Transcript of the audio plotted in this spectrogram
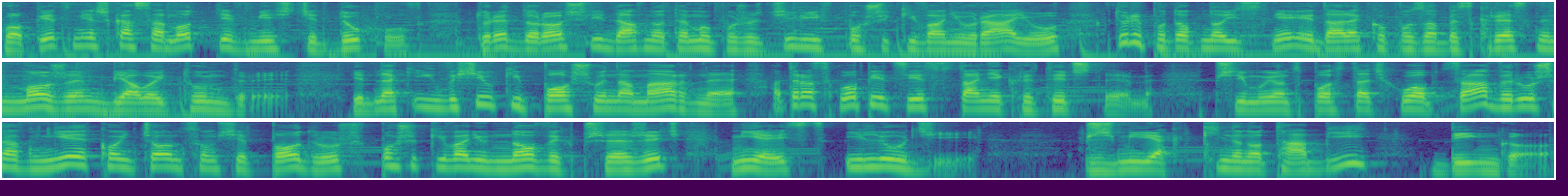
Chłopiec mieszka samotnie w mieście duchów, które dorośli dawno temu porzucili w poszukiwaniu raju, który podobno istnieje daleko poza bezkresnym morzem białej tundry. Jednak ich wysiłki poszły na marne, a teraz chłopiec jest w stanie krytycznym. Przyjmując postać chłopca, wyrusza w niekończącą się podróż w poszukiwaniu nowych przeżyć, miejsc i ludzi. Brzmi jak kino notabi? Bingo.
